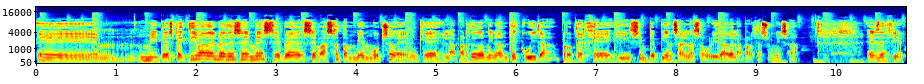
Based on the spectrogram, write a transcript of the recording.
Eh, mi perspectiva del BDSM se, basa también mucho en que la parte dominante cuida, protege y siempre piensa en la seguridad de la parte sumisa. Es decir,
